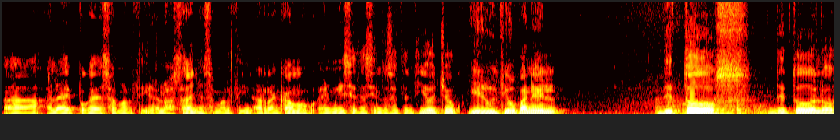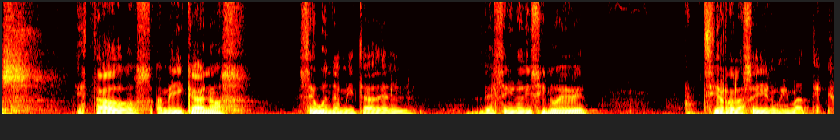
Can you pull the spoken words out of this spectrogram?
a, la época de San Martín, a los años de San Martín. Arrancamos en 1778 y el último panel de todos, de todos los estados americanos, segunda mitad del, del siglo XIX, cierra la serie numismática.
